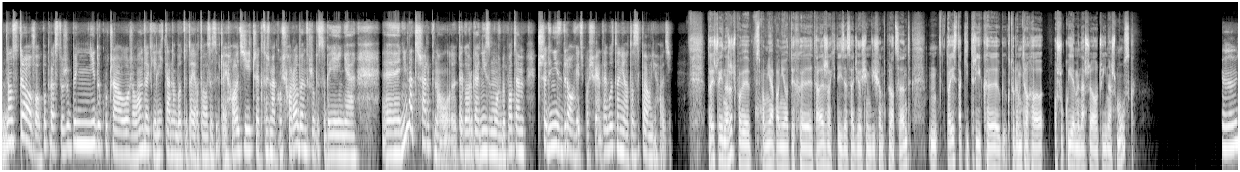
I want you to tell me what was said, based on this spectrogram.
no zdrowo, po prostu, żeby nie dokuczało żołądek, jelita, no bo tutaj o to zazwyczaj chodzi. Czy ktoś ma jakąś chorobę, to żeby sobie jej nie, yy, nie nadszarpnął tego organizmu, żeby potem trzy dni zdrowieć po świętach, bo to nie o to zupełnie chodzi. To jeszcze jedna rzecz, wspomniała Pani o tych e, talerzach i tej zasadzie 80%. Mm, To jest taki trik, e, którym trochę oszukujemy nasze oczy i nasz mózg? Mm,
